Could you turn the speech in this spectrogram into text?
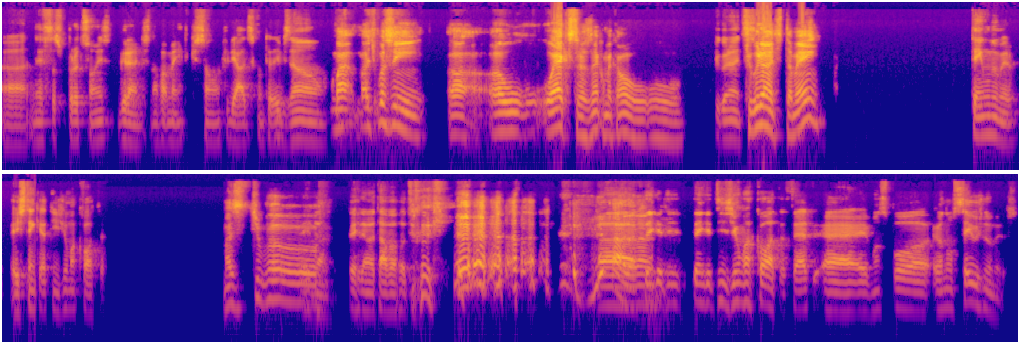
Uh, nessas produções grandes, novamente, que são afiliadas com televisão. Mas, mas tipo assim, uh, uh, o, o, extras, né? Como é que é o, o... figurante? Figurante também? Tem um número. Eles têm que atingir uma cota. Mas, tipo. Perdão, perdão eu tava rotando aqui. ah, tem, que, tem que atingir uma cota, certo? É, vamos supor, eu não sei os números,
